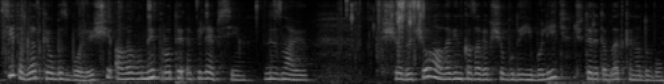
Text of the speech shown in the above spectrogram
Ці таблетки обезболюючі, але вони проти епілепсії. Не знаю, що до чого, але він казав, якщо буде їй боліть, 4 таблетки на добу.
